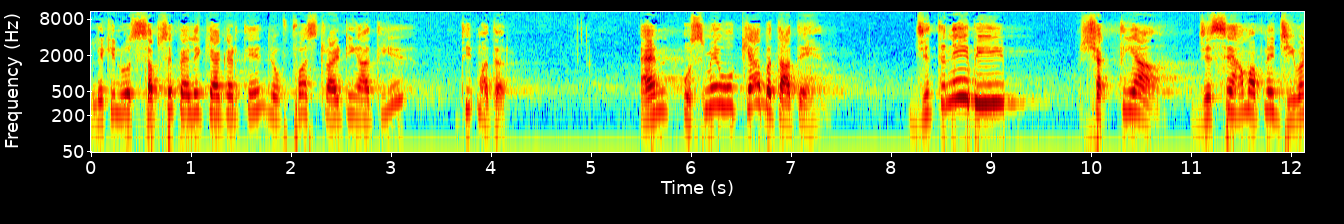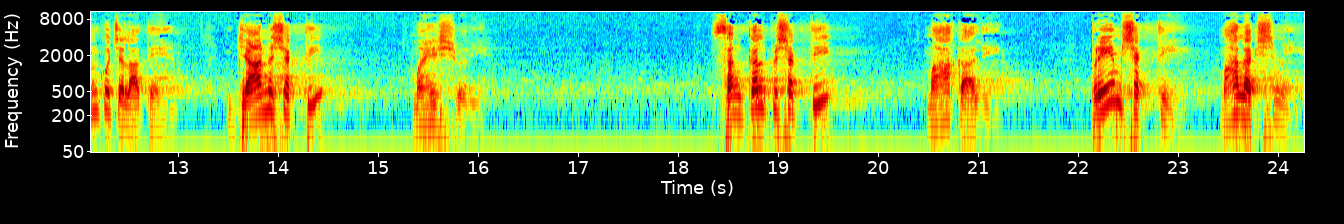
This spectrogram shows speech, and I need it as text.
लेकिन वो सबसे पहले क्या करते हैं? जो फ़र्स्ट राइटिंग आती है दी मदर एंड उसमें वो क्या बताते हैं? जितनी भी शक्तियाँ जिससे हम अपने जीवन को चलाते हैं, ज्ञान शक्ति महेश्वरी। संकल्प शक्ति, महाकाली। प्रेम शक्ति, महालक्ष्मी।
